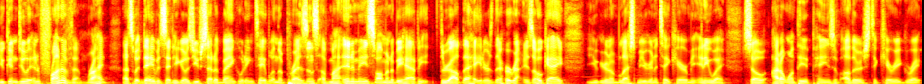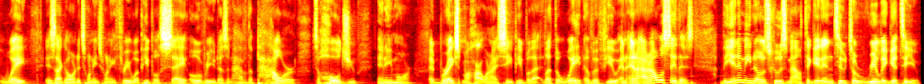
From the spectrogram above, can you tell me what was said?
you can do it in front of them, right? That's what David said. He goes, You've set a banqueting table in the presence of my enemies, so I'm going to be happy throughout the haters. They're around. It's okay. You, are going to bless me. You're going to take care of me anyway. So I don't want the opinions of others to carry great weight as I go into 2023. What people say over you doesn't have the power to hold you anymore. It breaks my heart when I see people that let the weight of a few, and, and, and I will say this the enemy knows whose mouth to get into to really get to you.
